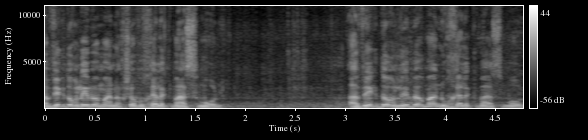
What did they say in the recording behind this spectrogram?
אביגדור ליברמן עכשיו הוא חלק מהשמאל. אביגדור ליברמן הוא חלק מהשמאל.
